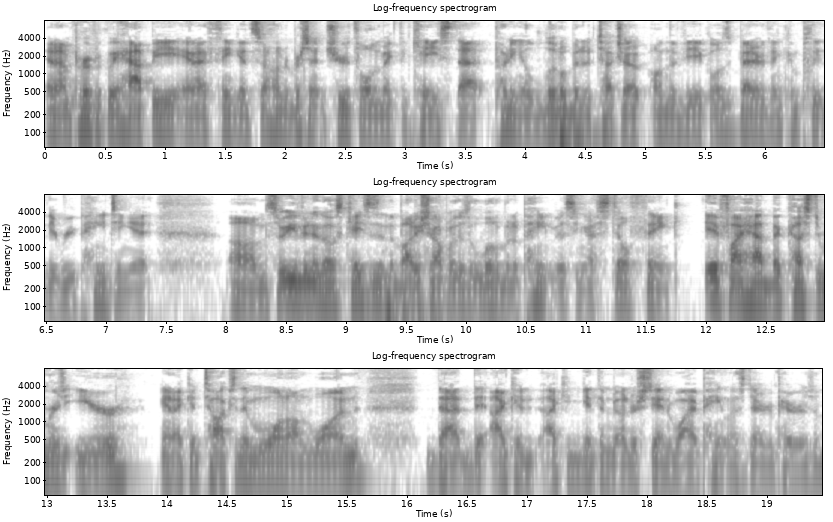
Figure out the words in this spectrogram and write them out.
and I'm perfectly happy. And I think it's 100% truthful to make the case that putting a little bit of touch up on the vehicle is better than completely repainting it. Um, so even in those cases in the body shop where there's a little bit of paint missing, I still think if I had the customer's ear and I could talk to them one on one, that I could I could get them to understand why paintless dent repair is, a,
